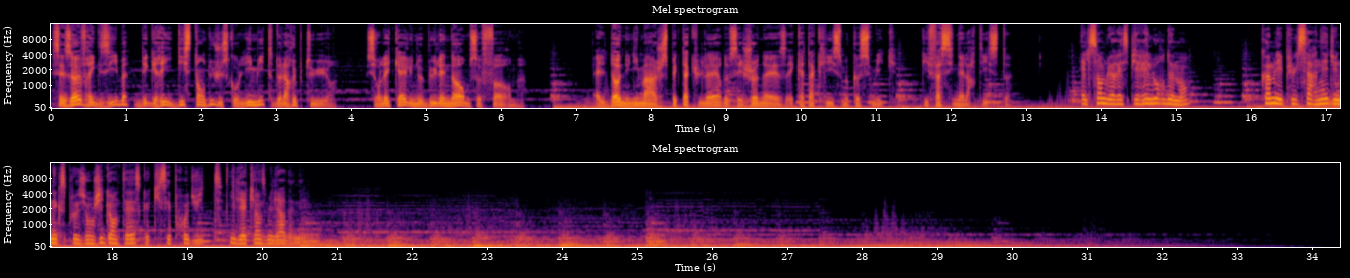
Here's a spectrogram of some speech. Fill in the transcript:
Ces œuvres exhibent des grilles distendues jusqu'aux limites de la rupture, sur lesquelles une bulle énorme se forme. Elles donnent une image spectaculaire de ces genèses et cataclysmes cosmiques qui fascinaient l'artiste. Elles semblent respirer lourdement, comme les pulsars nés d'une explosion gigantesque qui s'est produite il y a 15 milliards d'années.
